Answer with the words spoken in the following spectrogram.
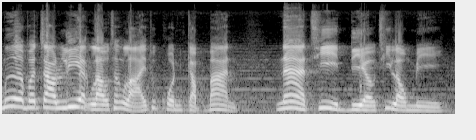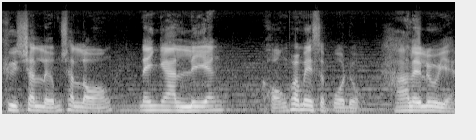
เมื่อพระเจ้าเรียกเราทั้งหลายทุกคนกลับบ้าน หน้าที่เดียวที่เรามีคือเฉลิมฉลองในงานเลี้ยงของพระเมสสโปดกฮาเลลูยา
